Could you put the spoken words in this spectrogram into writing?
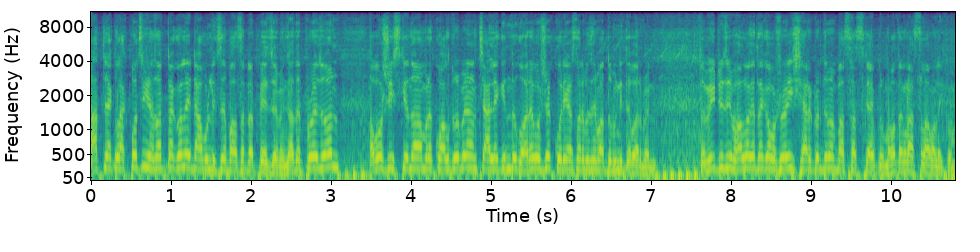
মাত্র এক লাখ পঁচিশ হাজার টাকা হলে ডাবল ডিক্সের পালসারটা পেয়ে যাবেন। যাদের প্রয়োজন, অবশ্যই স্ক্রিন আমরা কল করবেন আর চাইলে কিন্তু ঘরে বসে কোরিয়ার সার্ভিসের মাধ্যমে নিতে পারবেন। তো ভিডিও যদি ভালো লাগে থাকে, অবশ্যই শেয়ার করে দেবেন বা সাবস্ক্রাইব করবেন। থাকুন, আসসালামু আলাইকুম।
